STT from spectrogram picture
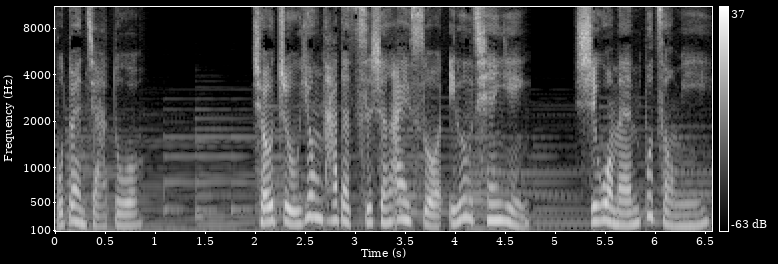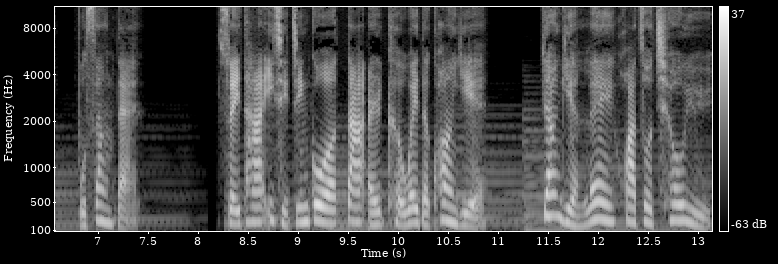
不断加多。求主用他的慈神爱索一路牵引，使我们不走迷、不丧胆，随他一起经过大而可畏的旷野，让眼泪化作秋雨，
